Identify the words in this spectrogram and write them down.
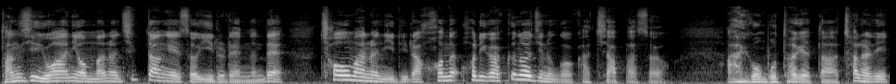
당시 요한이 엄마는 식당에서 일을 했는데 처음 하는 일이라 허, 허리가 끊어지는 것 같이 아팠어요. 아 이거 못하겠다. 차라리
